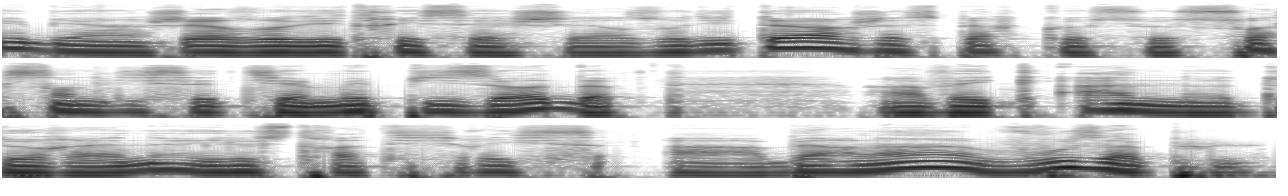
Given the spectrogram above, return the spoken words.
Eh bien, chères auditrices et chers auditeurs, j'espère que ce 77e épisode avec Anne de Rennes, illustratrice à Berlin, vous a plu.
